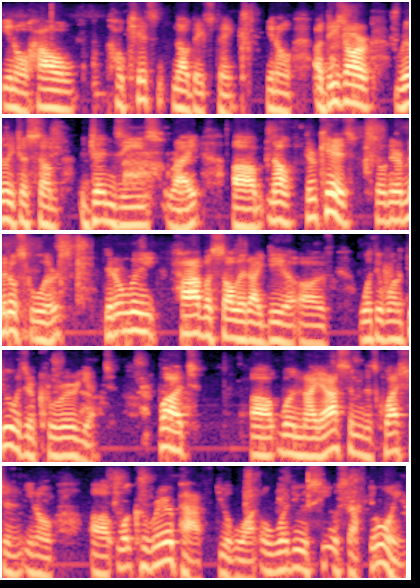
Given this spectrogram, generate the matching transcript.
you know how how kids nowadays think you know uh, these are really just some gen z's right? Um, now they're kids so they're middle schoolers. They don't really have a solid idea of what they want to do with their career yet. But uh, when i ask them this question you know uh, what career path do you want or what do you see yourself doing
